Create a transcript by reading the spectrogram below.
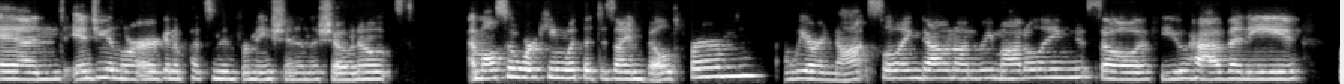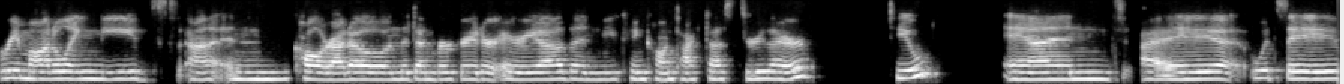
And Angie and Laura are going to put some information in the show notes. I'm also working with a design build firm. We are not slowing down on remodeling. So if you have any remodeling needs uh, in Colorado and the Denver greater area, then you can contact us through there too. And I would say,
